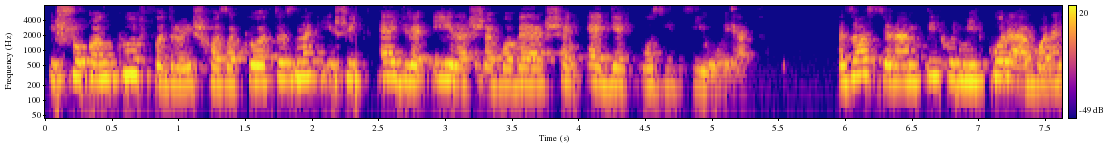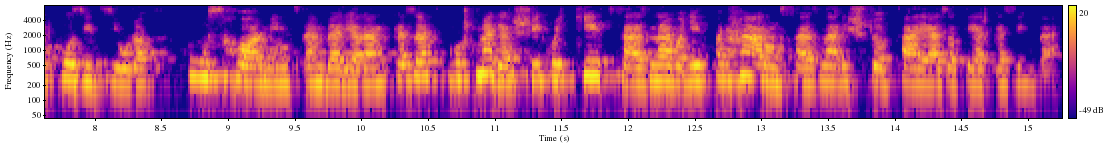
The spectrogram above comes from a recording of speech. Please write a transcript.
és sokan külföldről is hazaköltöznek, és így egyre élesebb a verseny egy-egy pozícióért. Ez azt jelenti, hogy míg korábban egy pozícióra 20-30 ember jelentkezett, most megesik, hogy 200-nál vagy éppen 300-nál is több pályázat érkezik be.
